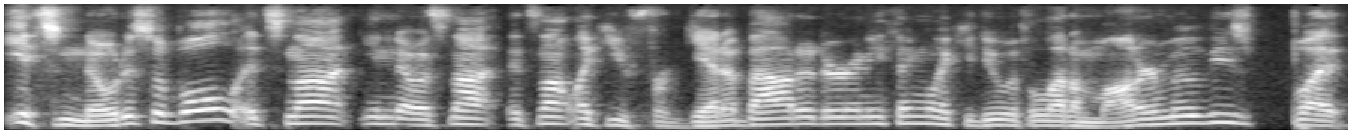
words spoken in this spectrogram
it's noticeable. It's not you know it's not it's not like you forget about it or anything like you do with a lot of modern movies but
